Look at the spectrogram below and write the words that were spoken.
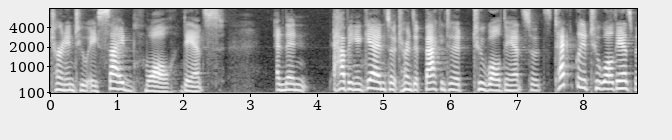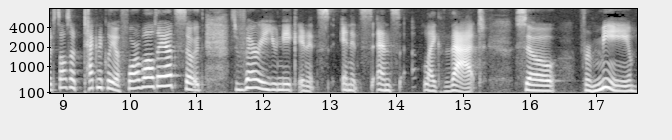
turn into a side wall dance. And then happening again so it turns it back into a two wall dance. So it's technically a two wall dance but it's also technically a four wall dance. So it's, it's very unique in its in its sense like that. So for me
